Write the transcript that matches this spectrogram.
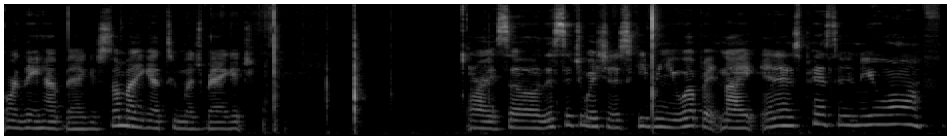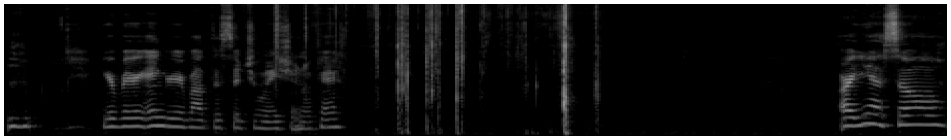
Or they have baggage. Somebody got too much baggage. All right, so this situation is keeping you up at night and it's pissing you off. You're very angry about this situation, okay? All right, yeah, so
